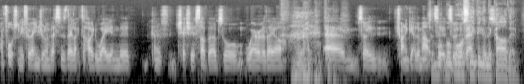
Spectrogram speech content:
Unfortunately, for angel investors, they like to hide away in the kind of Cheshire suburbs or wherever they are. um, so trying to get them out So to, more, to more sleeping in the car then.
